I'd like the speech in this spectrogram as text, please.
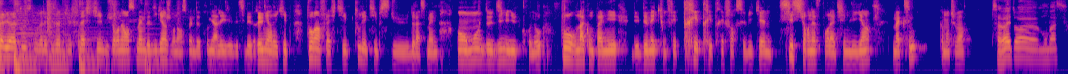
Salut à tous, nouvel épisode du Flash Tip, journée en semaine de Ligue 1, journée en semaine de Première Ligue. J'ai décidé de réunir l'équipe pour un Flash Tip, tous les tips du, de la semaine en moins de 10 minutes chrono pour m'accompagner des deux mecs qui ont fait très très très fort ce week-end. 6 sur 9 pour la Team Ligue 1. Maxou, comment tu vas? Ça va et toi, euh, mon basse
